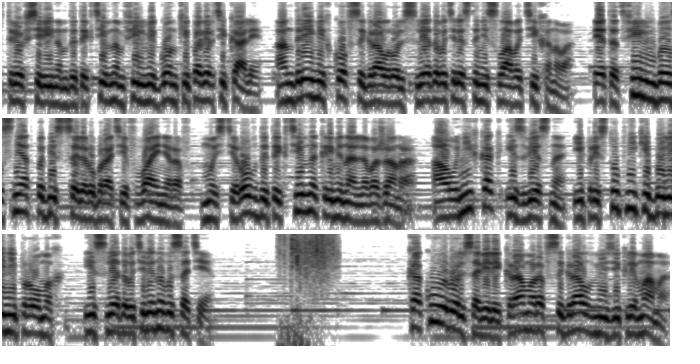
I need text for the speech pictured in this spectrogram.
В трехсерийном детективном фильме «Гонки по вертикали» Андрей Мягков сыграл роль следователя Станислава Тихонова. Этот фильм был снят по бестселлеру братьев Вайнеров, мастеров детективно-криминального жанра. А у них, как известно, и преступники были не промах, и следователи на высоте. Какую роль Савелий Крамаров сыграл в мюзикле «Мама»?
